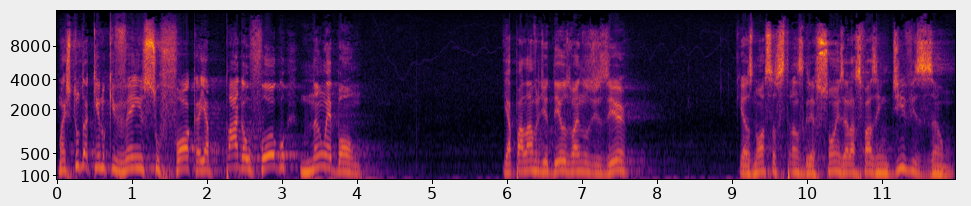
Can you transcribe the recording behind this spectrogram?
mas tudo aquilo que vem e sufoca e apaga o fogo não é bom. E a palavra de Deus vai nos dizer que as nossas transgressões, elas fazem divisão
